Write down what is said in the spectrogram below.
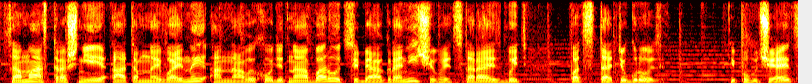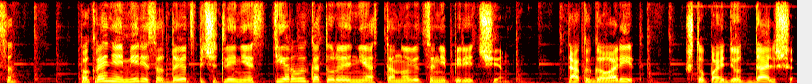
Сама страшнее атомной войны, она выходит наоборот, себя ограничивает, стараясь быть под стать угрозе. И получается – по крайней мере, создает впечатление стервы, которая не остановится ни перед чем. Так и говорит, что пойдет дальше.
